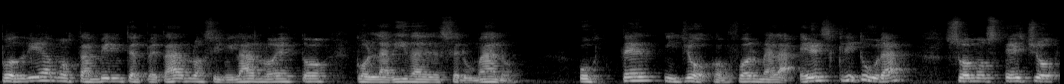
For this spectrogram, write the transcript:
podríamos también interpretarlo, asimilarlo esto con la vida del ser humano. Usted y yo, conforme a la escritura, somos hecho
